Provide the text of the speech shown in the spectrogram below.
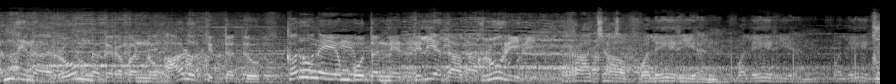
ಅಂದಿನ ರೋಮ್ ನಗರವನ್ನು ಆಳುತ್ತಿದ್ದದ್ದು ಕರುಣೆ ಎಂಬುದನ್ನೇ ತಿಳಿಯದ ಕ್ರೂರಿ. ರಾಜ ವಲೇರಿಯನ್ ವಲೇರಿಯನ್ ವಲೇರಿಯನ್.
